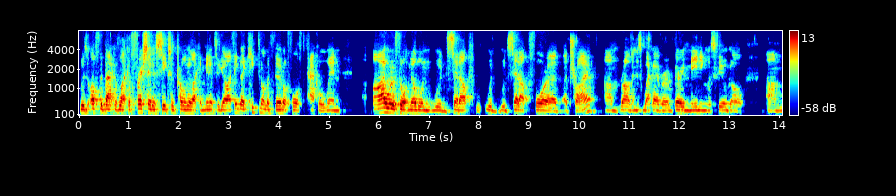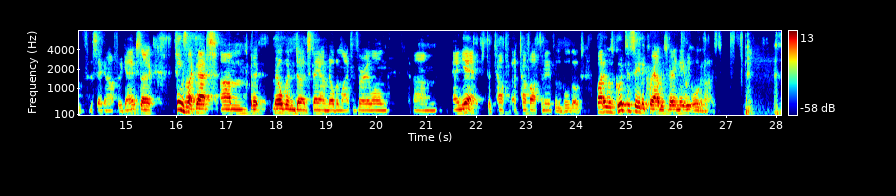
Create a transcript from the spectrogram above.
was off the back of like a fresh set of six with probably like a minute to go. I think they kicked it on the third or fourth tackle when I would have thought Melbourne would set up would would set up for a, a try um, rather than just whack over a very meaningless field goal um, for the second half of the game. So things like that. Um, but Melbourne don't stay on Melbourne light for very long. Um, and yeah, it's a tough a tough afternoon for the Bulldogs. But it was good to see the crowd was very neatly organised.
